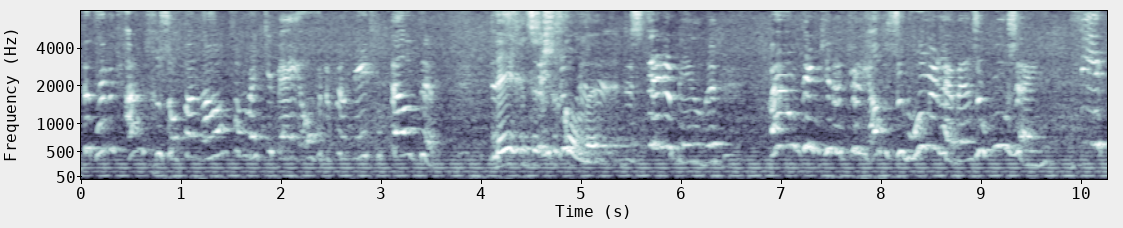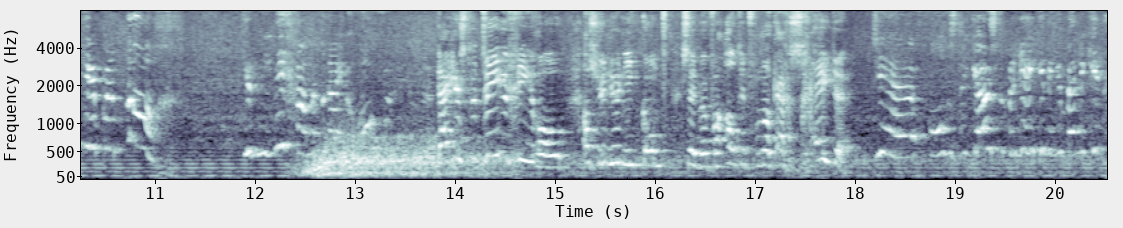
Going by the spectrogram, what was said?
Dat heb ik uitgezocht aan de hand van wat je mij over de planeet verteld hebt. De 90 seizoenen, seconden. De, de sterrenbeelden. Waarom denk je dat jullie altijd zo'n honger hebben en zo moe zijn? Vier keer per dag. Jullie lichamen draaien over. Daar is de tweede Giro. Als je nu niet komt, zijn we voor altijd van elkaar gescheiden. Ja, volgens de juiste berekeningen ben ik in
